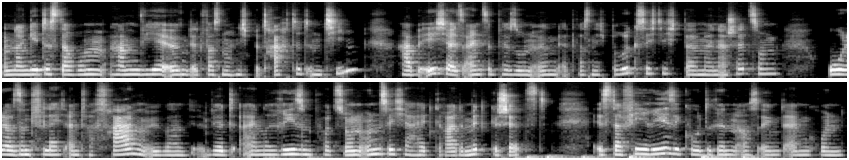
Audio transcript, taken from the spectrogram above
Und dann geht es darum, haben wir irgendetwas noch nicht betrachtet im Team? Habe ich als Einzelperson irgendetwas nicht berücksichtigt bei meiner Schätzung? Oder sind vielleicht einfach Fragen über? Wird eine Riesenportion Unsicherheit gerade mitgeschätzt? Ist da viel Risiko drin aus irgendeinem Grund?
